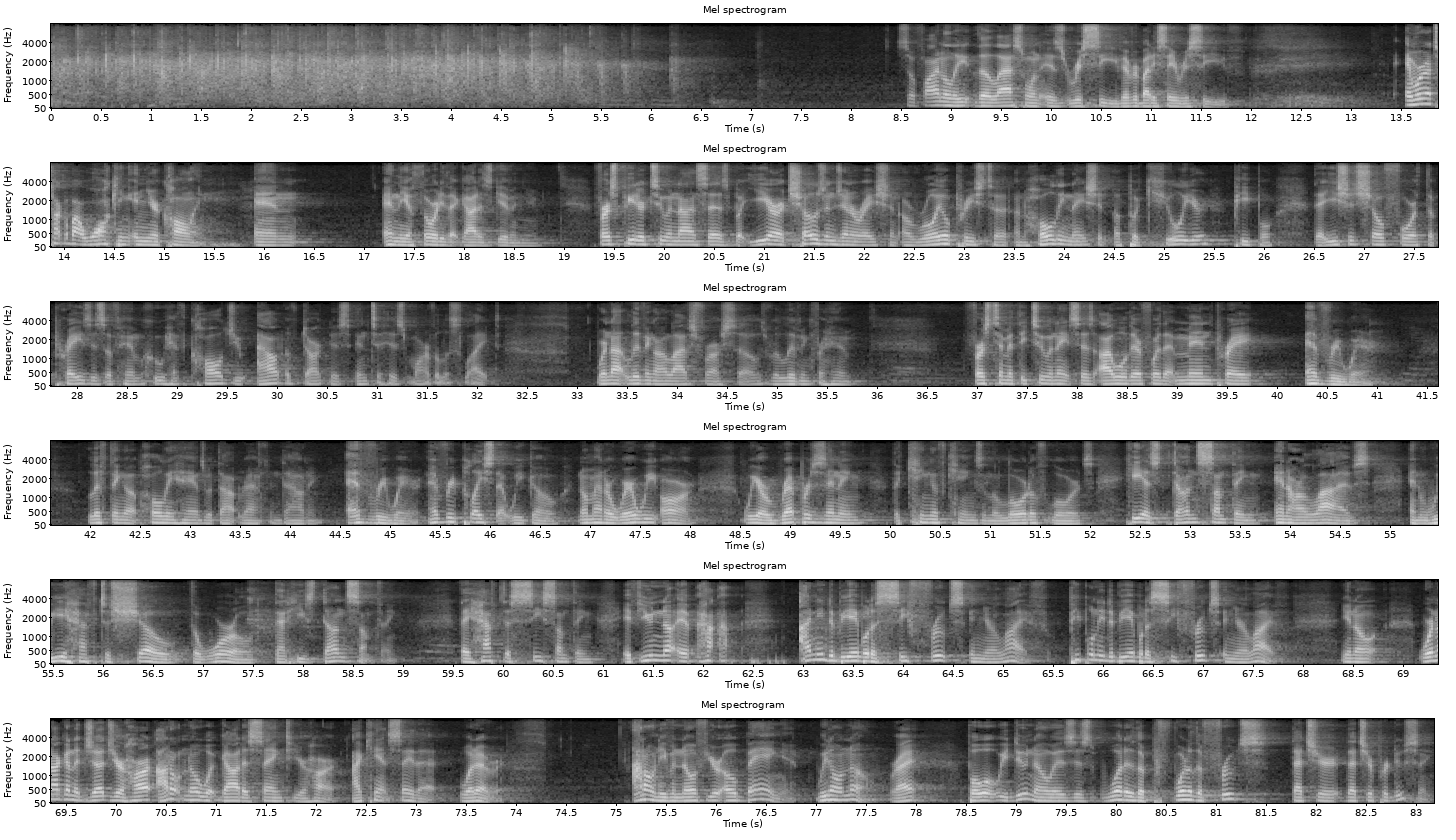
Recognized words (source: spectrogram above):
So, finally, the last one is receive. Everybody say receive. And we're going to talk about walking in your calling and, and the authority that God has given you. 1 Peter 2 and 9 says, But ye are a chosen generation, a royal priesthood, an holy nation, a peculiar people, that ye should show forth the praises of him who hath called you out of darkness into his marvelous light. We're not living our lives for ourselves, we're living for him. 1 Timothy 2 and 8 says, I will therefore that men pray everywhere, lifting up holy hands without wrath and doubting. Everywhere, every place that we go, no matter where we are, we are representing the King of Kings and the Lord of Lords. He has done something in our lives and we have to show the world that he's done something. They have to see something. If you know, if, I need to be able to see fruits in your life. People need to be able to see fruits in your life. You know, we're not going to judge your heart. I don't know what God is saying to your heart. I can't say that, whatever. I don't even know if you're obeying it. We don't know, right? But what we do know is, is what are the, what are the fruits that you're, that you're producing?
